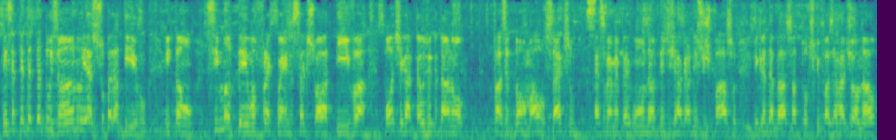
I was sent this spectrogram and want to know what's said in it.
tem 70 e tantos anos e é super ativo. Então, se manter uma frequência sexual ativa, pode chegar até os 80 tentando fazer normal o sexo? Essa foi a minha pergunta. Desde já agradeço o espaço e grande abraço a todos que fazem a Rádio Jornal,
